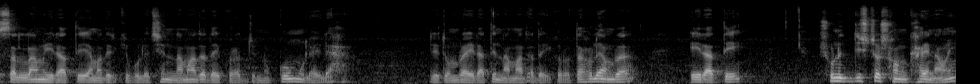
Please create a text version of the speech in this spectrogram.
আসাল্লাম এই রাতে আমাদেরকে বলেছেন, নামাজ আদায় করার জন্য কুমুলাইলাহা যে তোমরা এই রাতে নামাজ আদায় করো, তাহলে আমরা এই রাতে সুনির্দিষ্ট সংখ্যায় নয়,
